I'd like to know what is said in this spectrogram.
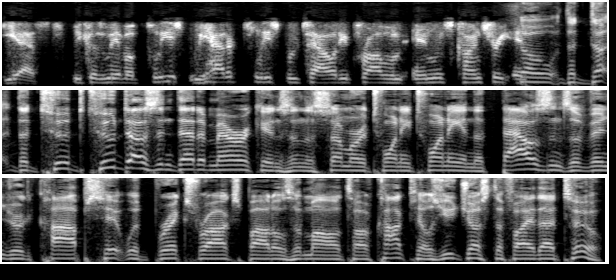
yes, because we have a police we had a police brutality problem in this country. So the the two two dozen dead Americans in the summer of 2020 and the thousands of injured cops hit with bricks, rocks, bottles, and Molotov cocktails. You justify that too.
